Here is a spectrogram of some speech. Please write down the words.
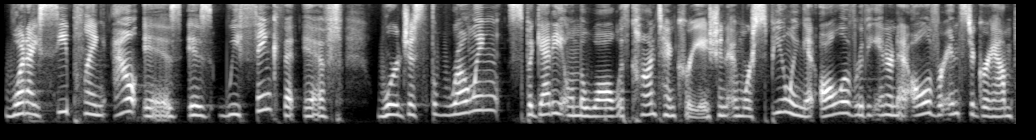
what I see playing out is is we think that if we're just throwing spaghetti on the wall with content creation and we're spewing it all over the internet, all over Instagram,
